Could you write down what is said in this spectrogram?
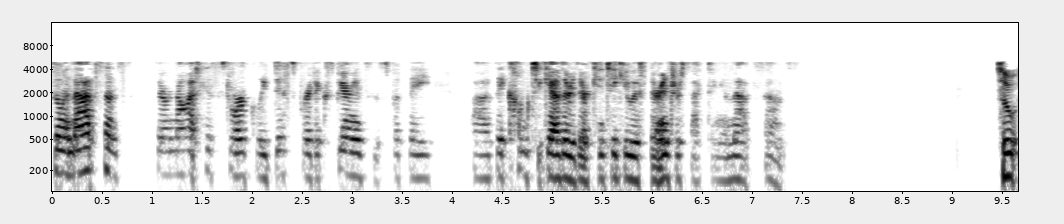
So in that sense, they're not historically disparate experiences, but they uh, they come together. They're contiguous. They're intersecting in that sense. So,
